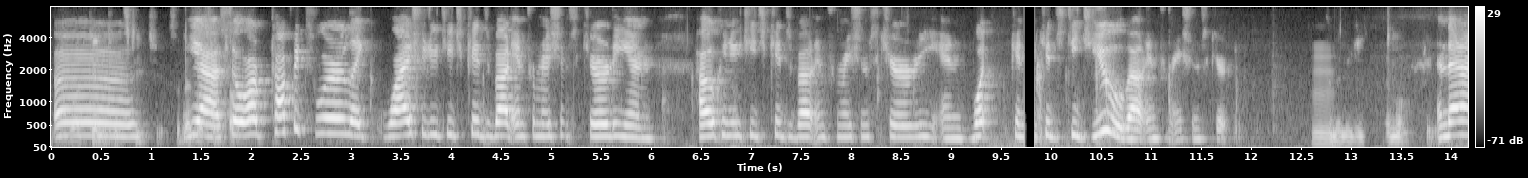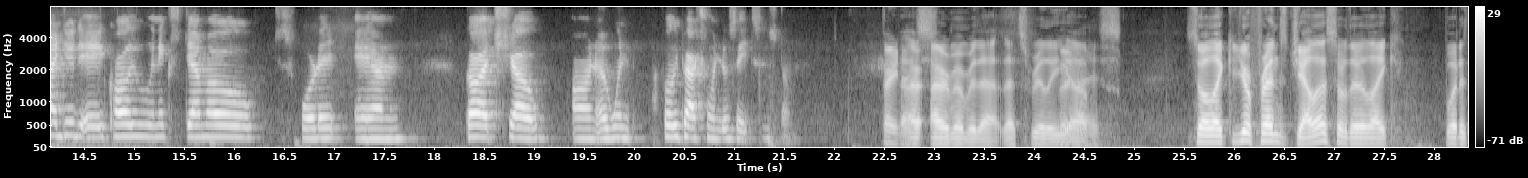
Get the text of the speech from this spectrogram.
what Uh, can kids teach you? So Yeah, so our topics were like why should you teach kids about information security and how can you teach kids about information security and what can kids teach you about information security. Hmm. And then demo. And then I did a Kali Linux demo to support it and got shell on a win- fully patched Windows 8 system. Very I, nice. I remember that. That's really. Very Uh, nice. So, like, your friends jealous, or they're like, "What is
